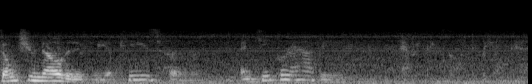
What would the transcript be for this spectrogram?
don't you know that if we appease her and keep her happy, everything's going to be okay.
